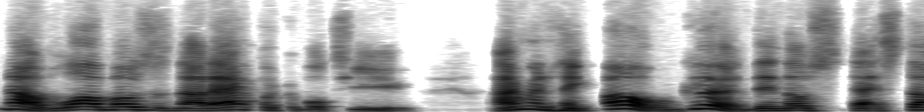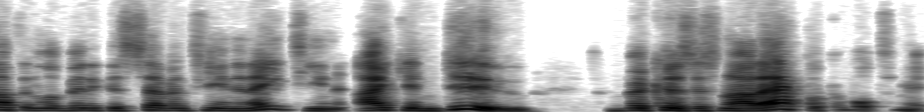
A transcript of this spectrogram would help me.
no, the law of Moses is not applicable to you. I'm going to think, oh, good. Then those that stuff in Leviticus 17 and 18 I can do because it's not applicable to me.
